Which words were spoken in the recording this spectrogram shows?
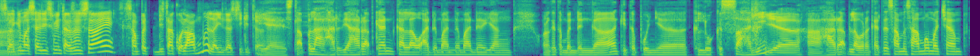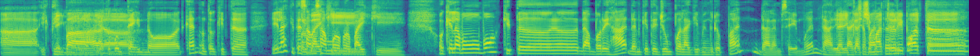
Selagi masalah disiplin tak selesai Sampai ditakut lama lah industri kita Yes, tak apalah. Har- Diharapkan kalau ada mana-mana yang orang kata mendengar kita punya keluh kesah ni. Ya. Ha, haraplah orang kata sama-sama macam uh, Take iktibar ya. ataupun take note kan untuk kita yalah kita sama-sama perbaiki. Okeylah Bobo, kita nak berehat dan kita jumpa lagi minggu depan dalam segmen dari, Dari Kacamata Reporter.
